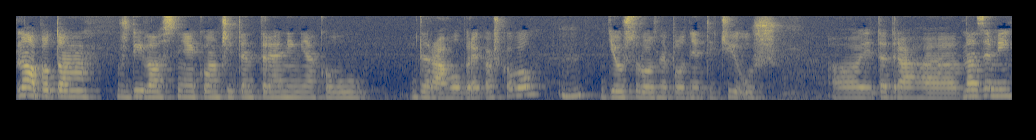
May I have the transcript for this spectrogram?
No a potom vždy vlastne končí ten tréning nejakou dráhou prekažkovou, Mhm. kde už sú rôzne podnety, či už je tá dráha na zemi,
